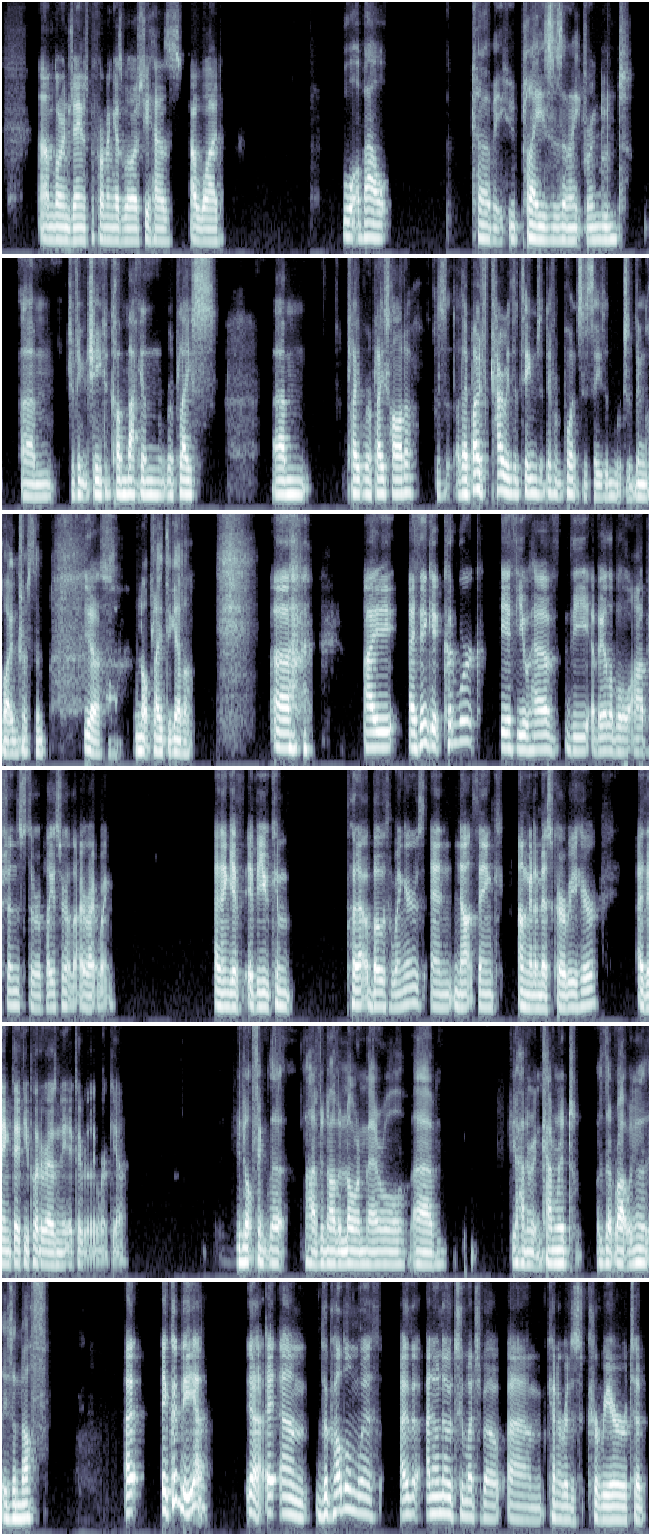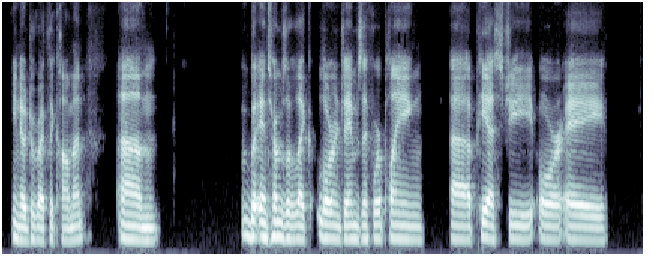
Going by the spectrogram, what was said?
um, Lauren James performing as well as she has a wide. What about Kirby, who plays as an eight for England? Um, do you think she could come back and replace um play replace Harder? Because they both carried the teams at different points this season, which has been quite interesting. Yes. Not played together. Uh, I I think it could work if you have the available options to replace her at right wing. I think if if you can put out both wingers and not think I'm going to miss Kirby here, I think that if you put as an it could really work. Yeah. Do you not think that having either Lauren there or um, Johanna Kaneryd as that right winger is enough? It could be, yeah, yeah. It, um, the problem with I I don't know too much about um Kaneryd's career to you know directly comment. Um, but in terms of like Lauren James, if we're playing uh PSG or a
